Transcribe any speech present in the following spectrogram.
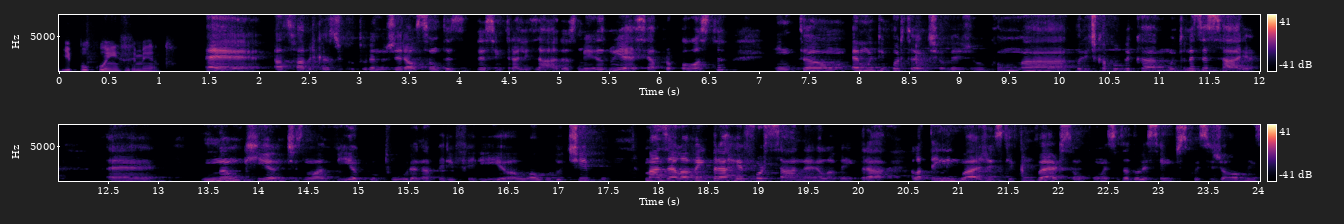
e por conhecimento? É, as fábricas de cultura, no geral, são descentralizadas mesmo, e essa é a proposta. Então, é muito importante. Eu vejo como uma política pública muito necessária. É, não que antes não havia cultura na periferia ou algo do tipo, mas ela vem para reforçar, né? Ela vem para, ela tem linguagens que conversam com esses adolescentes, com esses jovens.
